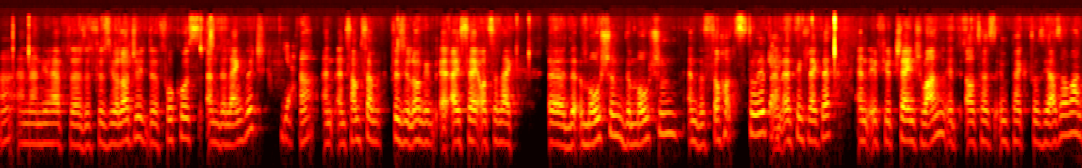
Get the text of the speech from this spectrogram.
Huh? and then you have the, the physiology, the focus, and the language. Yes. huh? and, and some, some physiology, I say also like uh, the emotion, the motion, and the thoughts to it, and, and things like that. And if you change one, it also has impact to the other one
